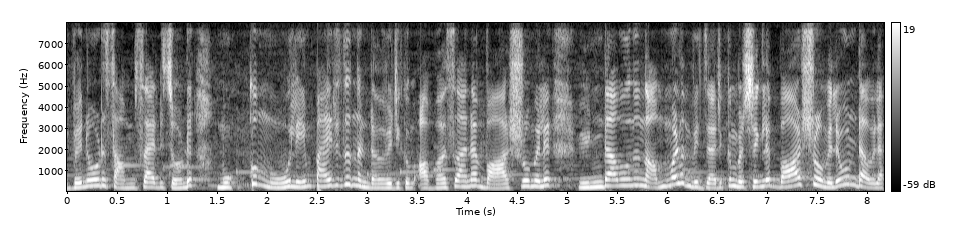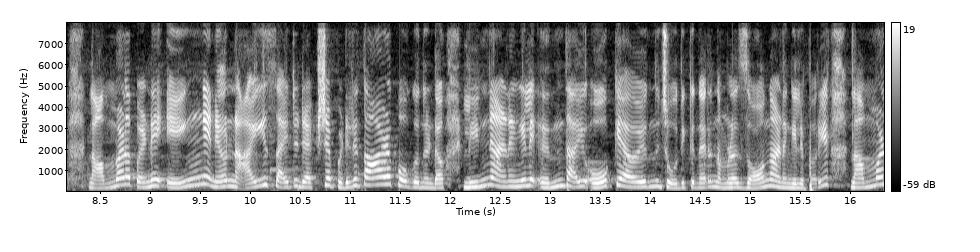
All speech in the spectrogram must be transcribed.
ഇവനോട് സംസാരിച്ചുകൊണ്ട് മുക്കും മൂലയും പരുതുന്നുണ്ടാവുമായിരിക്കും അവസാനം വാഷ്റൂമിൽ ഉണ്ടാവുമെന്ന് നമ്മളും വിചാരിക്കും. പക്ഷേങ്കിൽ വാഷ്റൂമിലും ഉണ്ടാവില്ല. നമ്മളെ പെണ്ണ് എങ്ങനെയോ നൈസായിട്ട് രക്ഷപ്പെട്ടിട്ട് താഴെ പോകുന്നുണ്ടാവും. ലിന്നാണെങ്കിൽ എന്തായി ഓക്കെ ആയോ എന്ന് ചോദിക്കുന്നേരം നമ്മൾ സോങ് ആണെങ്കിൽ പറയും നമ്മൾ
